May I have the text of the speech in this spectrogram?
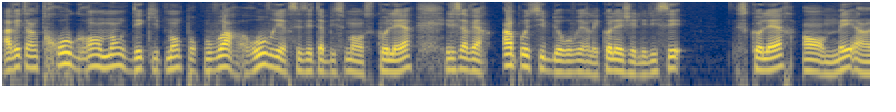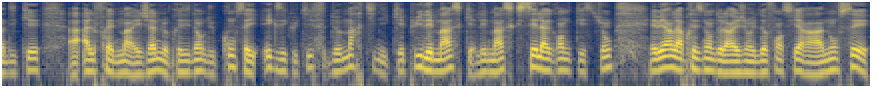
avait un trop grand manque d'équipement pour pouvoir rouvrir ses établissements scolaires. Il s'avère impossible de rouvrir les collèges et les lycées scolaire en mai, a indiqué Alfred Marie-Jeanne, le président du conseil exécutif de Martinique. Et puis les masques, les masques, c'est la grande question. Eh bien, la présidente de la région Île-de-France hier a annoncé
